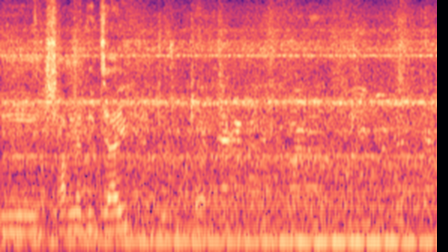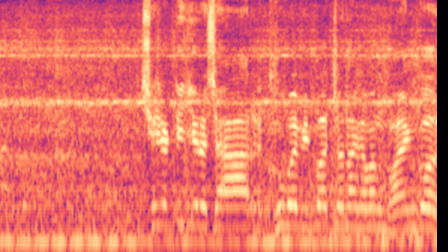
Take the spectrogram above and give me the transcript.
উম, সামনের দিক যাই একটু টুকটাক। ছেষট্টি জিরো চার খুবই বিপজ্জনক এবং ভয়ঙ্কর।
